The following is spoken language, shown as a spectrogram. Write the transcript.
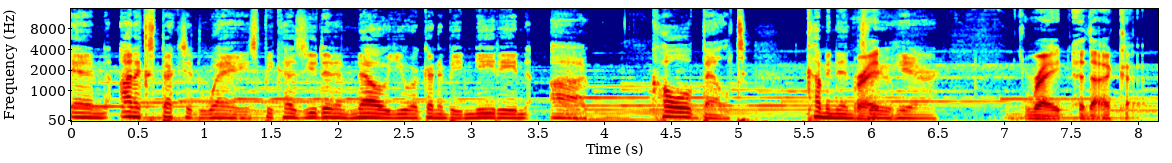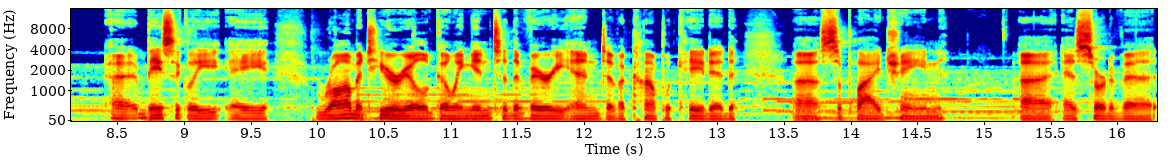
in unexpected ways because you didn't know you were going to be needing a coal belt coming in right. through here. Right. That uh, basically a raw material going into the very end of a complicated uh, supply chain uh, as sort of a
